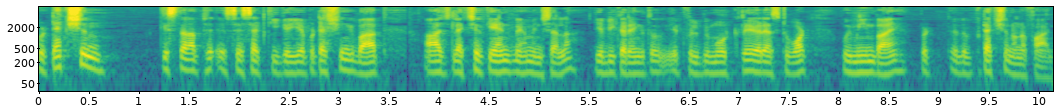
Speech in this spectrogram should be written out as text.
پروٹیکشن کس طرح سے سیٹ کی گئی ہے؟ پروٹیکشن کی بات آج لیکچر کے اینڈ میں ہم انشاءاللہ یہ بھی کریں گے تو it will be more clear as to what we mean by protection on a file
